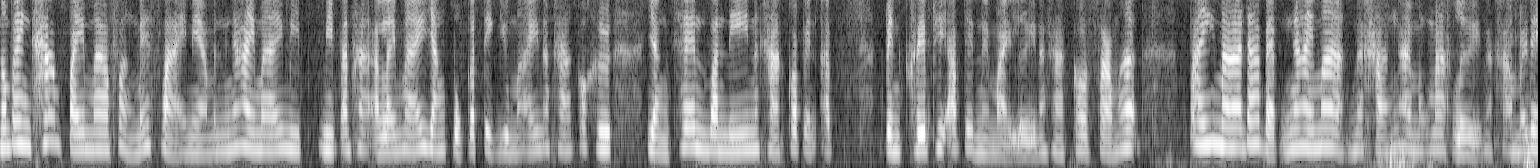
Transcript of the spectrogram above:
น้องแป้งข้ามไปมาฝั่งแม่สายเนี่ย มันง่ายไหมมีมีปัญหาอะไรไหมยังปกติอยู่ไหมนะคะ ก็คืออย่างเช่นวันนี้นะคะ ก็เป็นอัพเป็นคลิปที่อัปเดตใหม่ๆเลยนะคะ ก็สามารถ ไปมาได้แบบง่ายมากนะคะ ง่ายมาก ๆเลยนะคะ ไม่ได้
